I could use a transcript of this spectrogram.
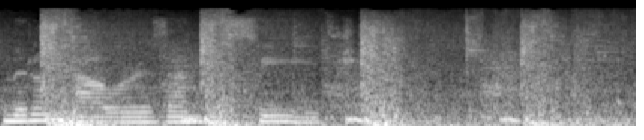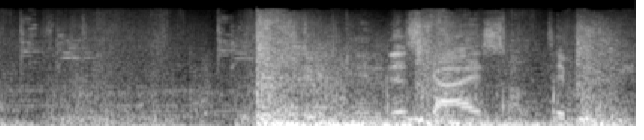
Radiant's middle tower is under siege. dude, can this guy some tip me?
